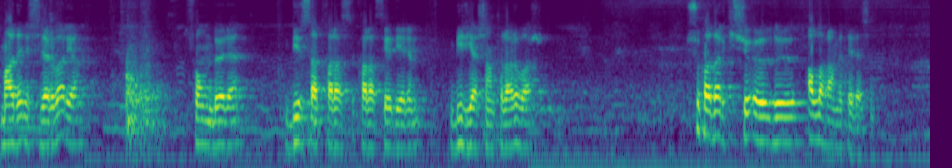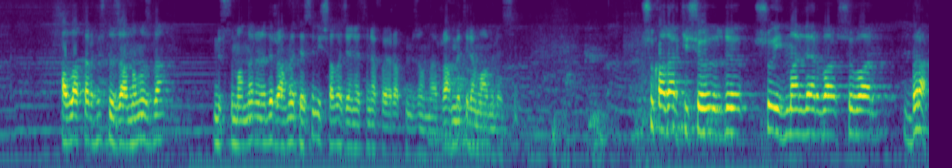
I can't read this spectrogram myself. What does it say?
maden işçileri var ya, son böyle bir saat karası, karasıya diyelim bir yaşantıları var. Şu kadar kişi öldü, Allah rahmet eylesin. Allah Teala hüsnü zannımızla Müslümanlara nedir? Rahmet etsin. İnşallah cennetine koyar Rabbimiz onları. Rahmetiyle muamele etsin. Şu kadar kişi öldü, şu ihmaller var, şu var. Bırak.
